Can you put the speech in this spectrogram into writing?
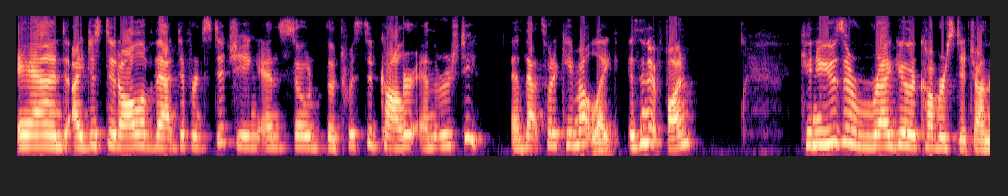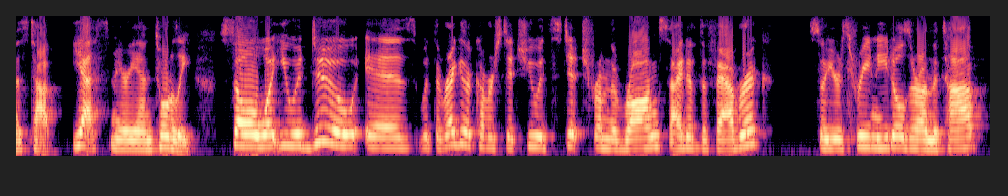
And I just did all of that different stitching and sewed the twisted collar and the ruche tee. And that's what it came out like. Isn't it fun? Can you use a regular cover stitch on this top? Yes, Marianne, totally. So what you would do is with the regular cover stitch, you would stitch from the wrong side of the fabric so your three needles are on the top.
